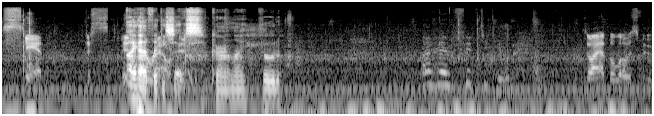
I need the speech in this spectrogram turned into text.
Scan. Just I have around. 56 currently. Food. I have 52. So I have the lowest food.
